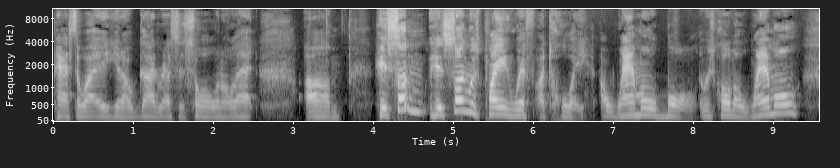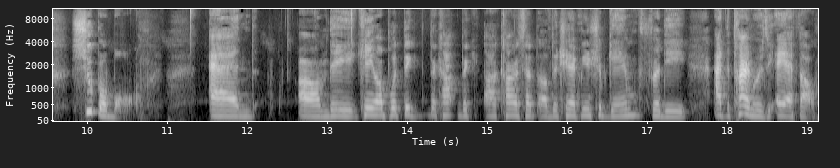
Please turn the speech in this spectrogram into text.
passed away. You know, God rest his soul and all that. Um, his son, his son was playing with a toy, a Wham-O ball. It was called a Wham-O Super Ball, and um, they came up with the the, the uh, concept of the championship game for the at the time it was the AFL.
